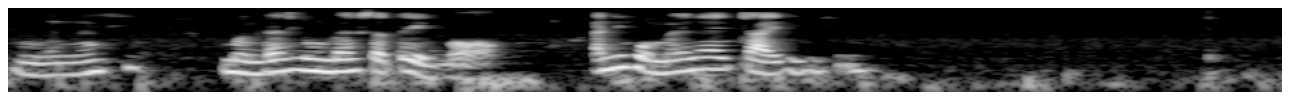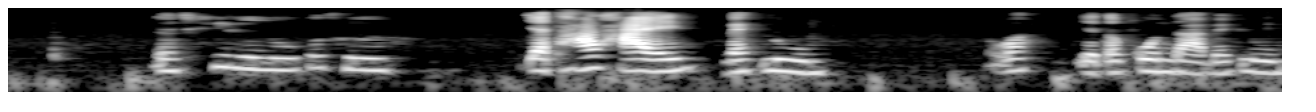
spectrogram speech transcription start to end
เหมือนนั้นที่ เหมือนแบ็กรูมแบ็กสเตทบอก อันนี้ผมไม่แน่ใจจริงๆ แต่ที่รู้ก็คือ อย่าท้าทายแบ็กรูมว่าอย่าตะโกนด่าแบ็กรูม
